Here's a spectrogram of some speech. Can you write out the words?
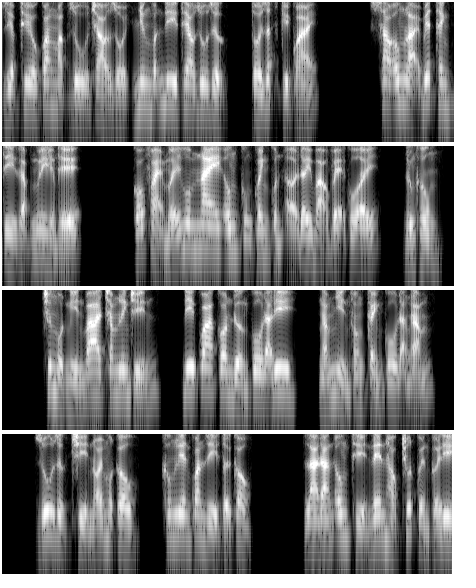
diệp thiêu quang mặc dù chào rồi nhưng vẫn đi theo du rực tôi rất kỳ quái. Sao ông lại biết thanh ti gặp nguy hiểm thế? Có phải mấy hôm nay ông cũng quanh quẩn ở đây bảo vệ cô ấy, đúng không? T r ư ơ n g một nghìn ba trăm lẻ chín, đi qua con đường cô đã đi, ngắm nhìn phong cảnh cô đã ngắm. Du rực chỉ nói một câu, không liên quan gì tới câu là đàn ông thì nên học chút quyền cưới đi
